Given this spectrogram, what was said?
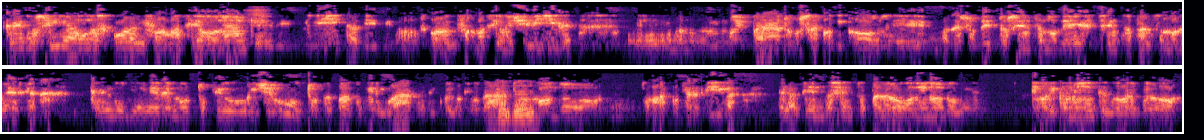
credo sia una scuola di formazione anche di, di vita, di, di, una scuola di formazione civile. Eh, ho imparato un sacco di cose, adesso ho detto senza, modestia, senza falsa modestia, credo di avere molto più ricevuto per quanto mi riguarda di quello che ho dato mm-hmm. al mondo la cooperativa dell'azienda senza padroni, no? dove teoricamente dovrebbero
